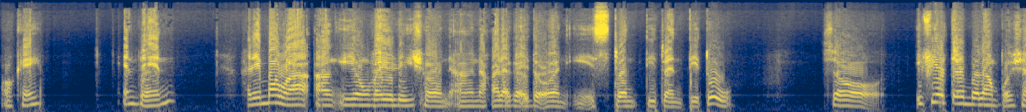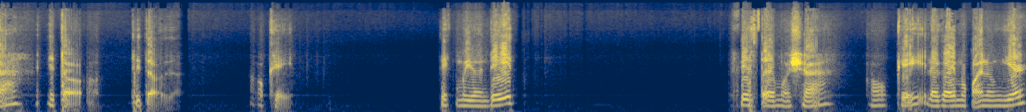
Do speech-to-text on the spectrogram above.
Okay? And then, halimbawa, ang iyong violation, ang nakalagay doon is 2022. So, i-filter mo lang po siya. Ito. Dito. Okay. Click mo yung date. Filter mo siya. Okay. Ilagay mo kung anong year.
